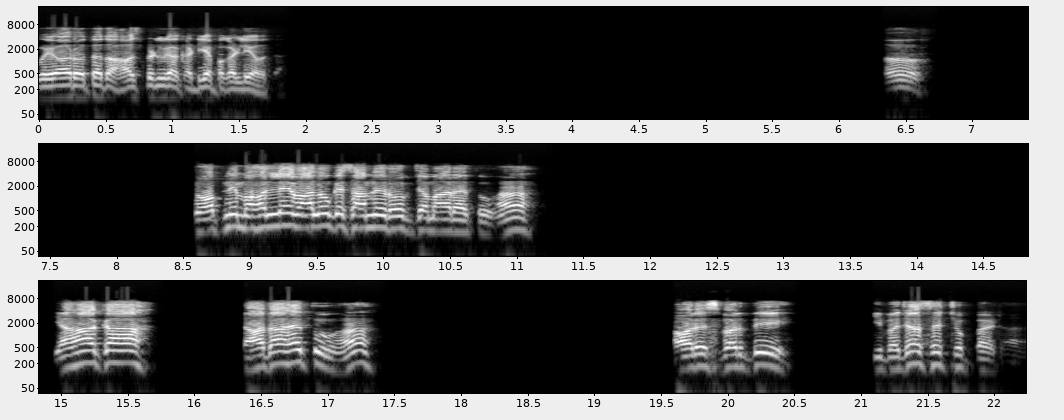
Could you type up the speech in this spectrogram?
कोई और होता तो हॉस्पिटल का खटिया पकड़ लिया होता। ओ। तो अपने मोहल्ले वालों के सामने रोप जमा रहा है तू हाँ? यहाँ का दादा है तू हाँ? और इस वर्दी की वजह से चुप बैठा है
